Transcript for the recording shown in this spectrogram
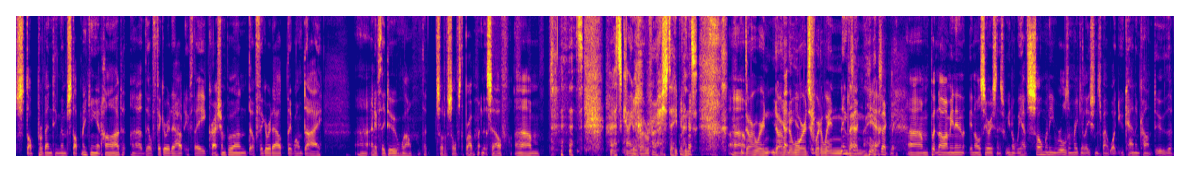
Stop preventing them. Stop making it hard. Uh, they'll figure it out. If they crash and burn, they'll figure it out. They won't die. Uh, and if they do, well, that sort of solves the problem in itself. Um, that's, that's kind of a rash statement. Um, Darwin Darwin yeah, Awards yeah, for the win. Exactly, then, yeah. exactly. Um, but no, I mean, in, in all seriousness, you know, we have so many rules and regulations about what you can and can't do that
